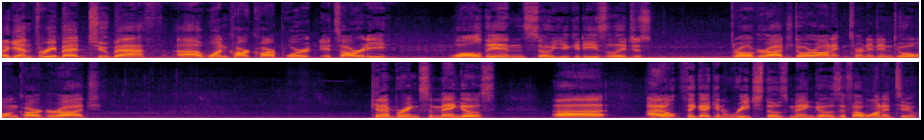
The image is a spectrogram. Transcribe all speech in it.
Again, three bed, two bath, uh, one car carport. It's already walled in, so you could easily just throw a garage door on it and turn it into a one car garage. Can I bring some mangoes? Uh, I don't think I can reach those mangoes if I wanted to.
